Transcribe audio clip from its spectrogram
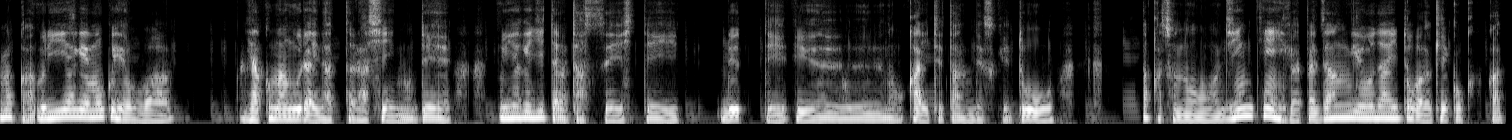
なんか売上目標は100万ぐらいだったらしいので、売上自体は達成しているっていうのを書いてたんですけど、なんかその人件費がやっぱり残業代とかが結構かかっ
